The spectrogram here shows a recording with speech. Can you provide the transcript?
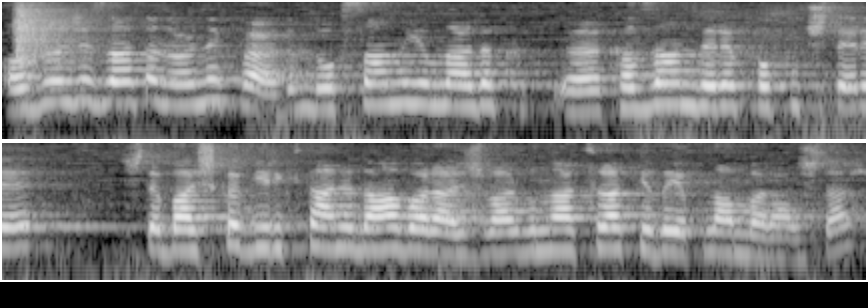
Az önce zaten örnek verdim. 90'lı yıllarda e, Kazandere, Papuçdere, işte başka bir iki tane daha baraj var. Bunlar Trakya'da yapılan barajlar.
